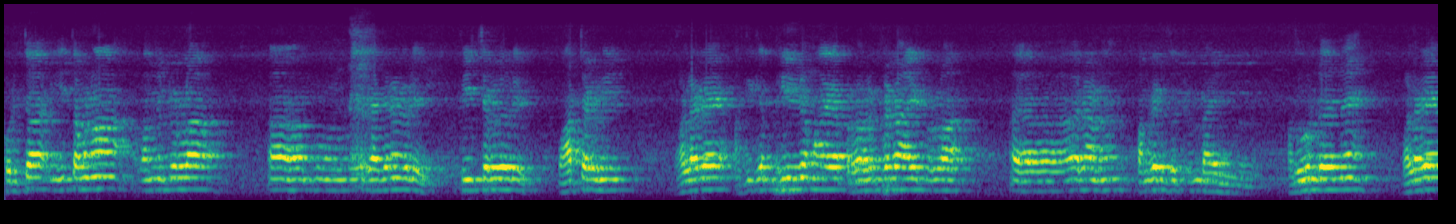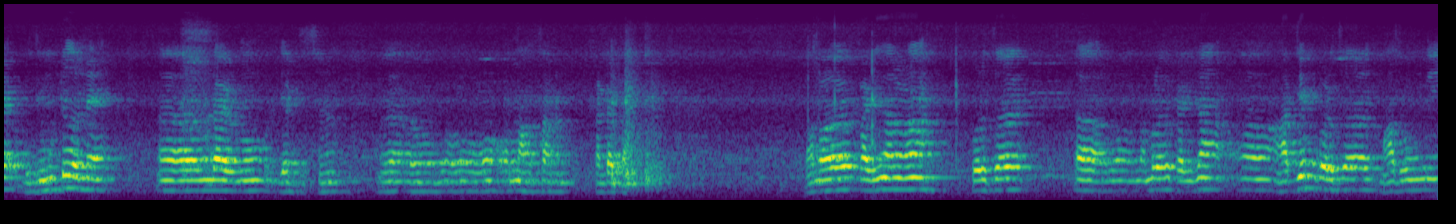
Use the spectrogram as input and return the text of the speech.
കൊടുത്ത ഈ തവണ വന്നിട്ടുള്ള രചനകളിൽ ഫീച്ചറുകളിൽ വാർത്തകളിൽ വളരെ അതിഗംഭീരമായ പ്രഗത്ഭരായിട്ടുള്ള അവരാണ് പങ്കെടുത്തിട്ടുണ്ടായിരുന്നത്? അതുകൊണ്ട് തന്നെ വളരെ ബുദ്ധിമുട്ട് തന്നെ ഉണ്ടായിരുന്നു ജഡ്ജസിന് ഒന്നാം സ്ഥാനം കണ്ടെത്താൻ. നമ്മൾ കഴിഞ്ഞ തവണ കൊടുത്ത നമ്മൾ കഴിഞ്ഞ ആദ്യം കൊടുത്ത മാതൃഭൂമി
